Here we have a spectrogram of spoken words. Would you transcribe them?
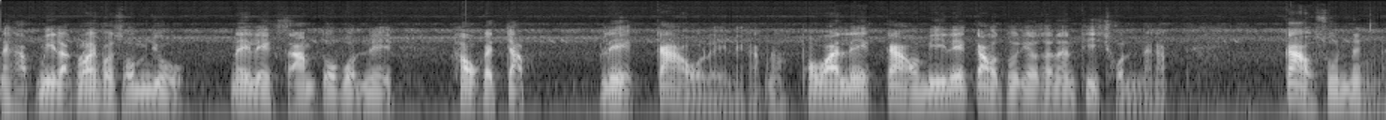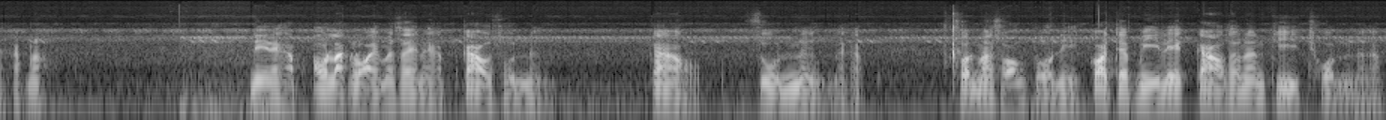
นะครับ มีหลักร้อยผสมอยู่ในเลขสามตัวบนนี่เข้ากระจับเลขเก้าเลยนะครับเนาะเพราะว่าเลขเก้ามีเลขเก้าตัวเดียวเท่านั้นที่ชนนะครับเก้าศูนย์หนึ่งนะครับเนาะนี่นะครับเอาหลักร้อยมาใส่นะครับเก้าศูนย์หนึ่งเก้าศูนย์หนึ่งนะครับ ชนมาสองตัวนี้ก็จะมีเลขเก้าเท่านั้นที่ชนนะครับ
